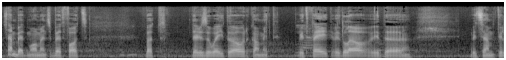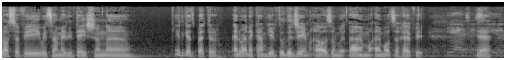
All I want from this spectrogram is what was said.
some bad moments, bad thoughts, mm-hmm. but there is a way to overcome it yeah. with faith, with love, with uh, with some philosophy, with some meditation. It gets better. And when I come here to the gym, I also, I'm, I'm also happy. Yes, I yeah. see it.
